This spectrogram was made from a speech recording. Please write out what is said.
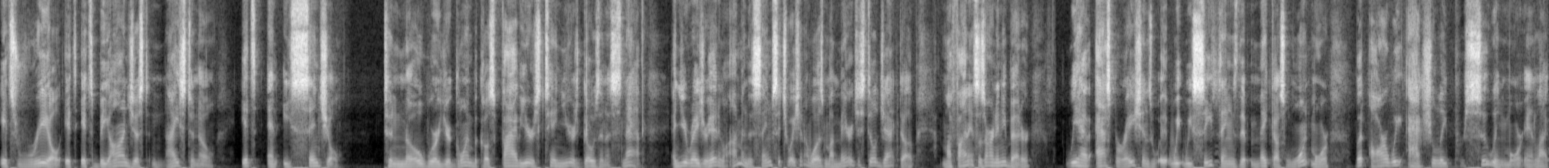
It's real. It's it's beyond just nice to know. It's an essential to know where you're going because five years, 10 years goes in a snap. And you raise your head and go, I'm in the same situation I was. My marriage is still jacked up. My finances aren't any better. We have aspirations. We, we see things that make us want more, but are we actually pursuing more in life?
